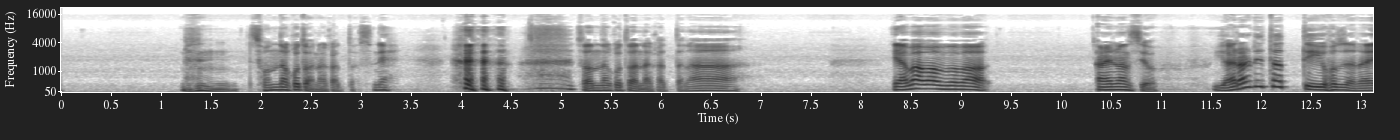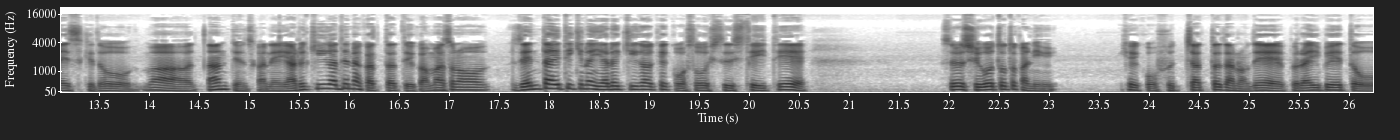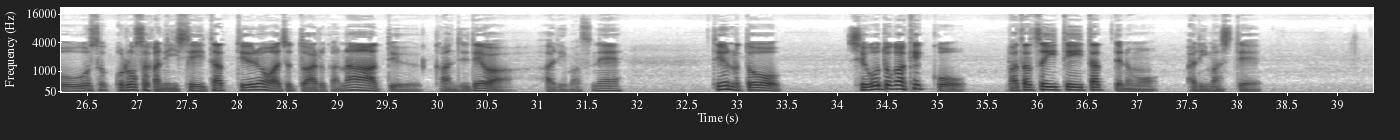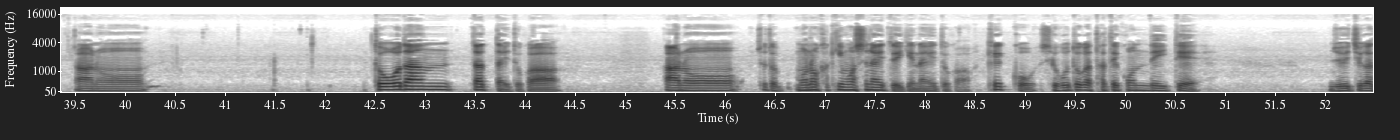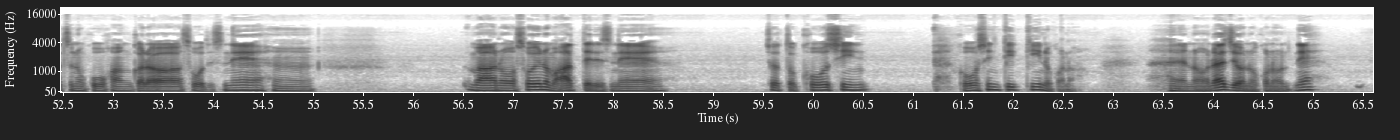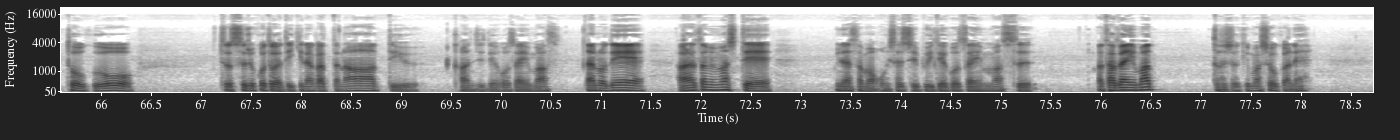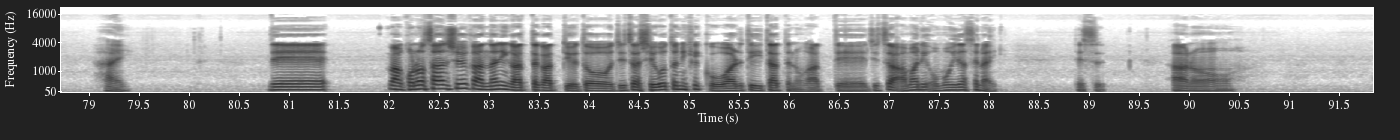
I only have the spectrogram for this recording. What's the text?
そんなことはなかったですね。そんなことはなかったないや、まあまあまあまあ、あれなんですよ。やられたっていうほどじゃないですけど、まあ、なんていうんですかね、やる気が出なかったっていうか、まあその、全体的なやる気が結構喪失していて、それを仕事とかに結構振っちゃってたので、プライベートをおろそおろそかにしていたっていうのはちょっとあるかなっていう感じではありますね。っていうのと、仕事が結構バタついていたってのもありまして、あの、登壇だったりとか、あの、ちょっと物書きもしないといけないとか、結構仕事が立て込んでいて、11月の後半からそうですね、うん。まあ、あの、そういうのもあってですね、ちょっと更新、更新って言っていいのかな？あの、ラジオのこのね、トークを、ちょっとすることができなかったなーっていう感じでございます。なので、改めまして、皆様お久しぶりでございます。まあ、ただいま、としておきましょうかね。はい。で、まあこの3週間何があったかっていうと、実は仕事に結構追われていたってのがあって、実はあまり思い出せないです。あの、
